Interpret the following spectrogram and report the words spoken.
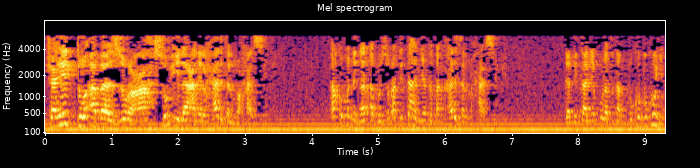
Syahidtu Aba Zur'ah su'ila anil hadith al-muhasib Aku mendengar Abu Zur'ah ditanya tentang hadith al-muhasib Dan ditanya pula tentang buku-bukunya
